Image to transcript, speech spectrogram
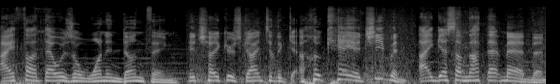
I thought that was a one and done thing. Hitchhiker's Guide to the... Okay, achievement. I guess I'm not that mad then.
